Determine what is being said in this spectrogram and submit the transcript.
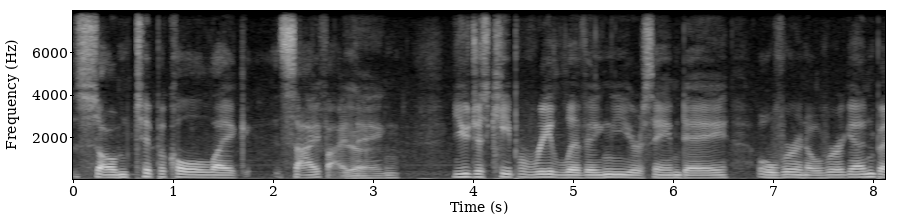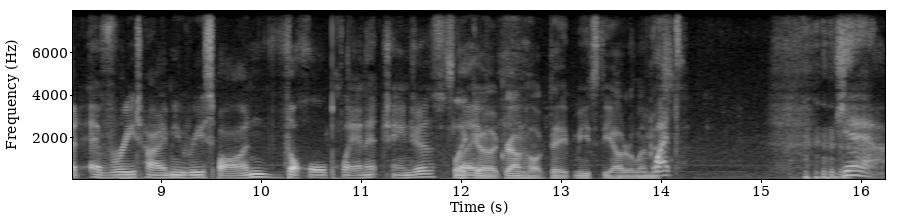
some typical like sci-fi Yeah. thing. You just keep reliving your same day over and over again, but every time you respawn, the whole planet changes. It's like, uh, Groundhog Day meets The Outer Limits. what? yeah,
